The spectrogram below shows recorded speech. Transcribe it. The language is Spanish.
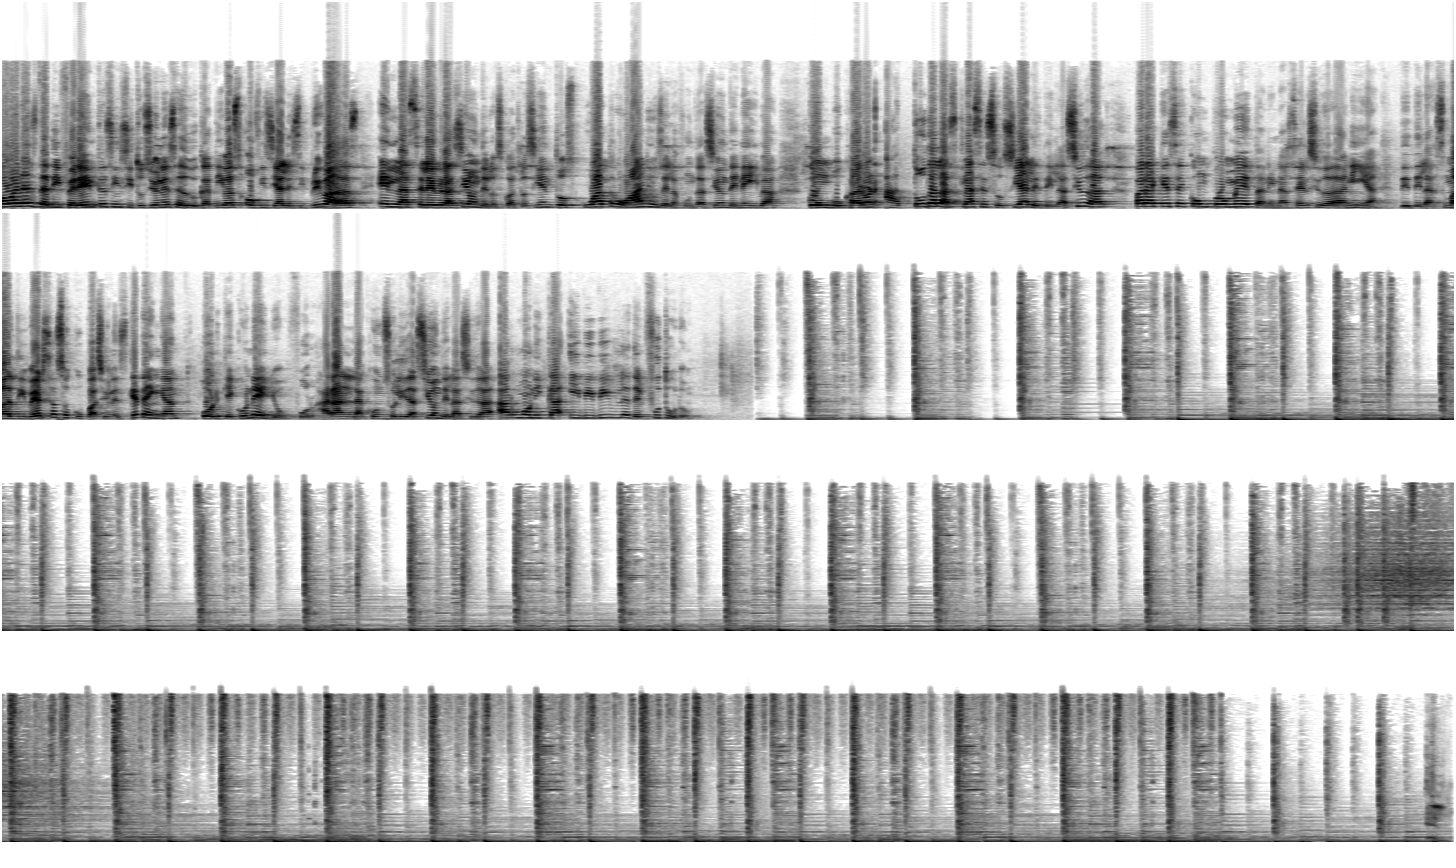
Jóvenes de diferentes instituciones educativas oficiales y privadas, en la celebración de los 404 años de la Fundación de Neiva, convocaron a todas las clases sociales de la ciudad para que se comprometan en hacer ciudadanía desde las más diversas ocupaciones que tengan, porque con ello forjarán la consolidación de la ciudad armónica y vivible del futuro.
